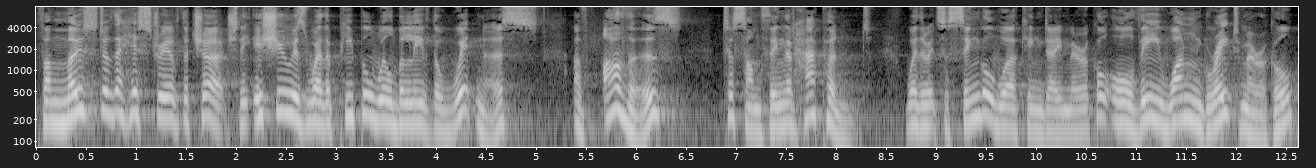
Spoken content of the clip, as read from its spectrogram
For most of the history of the church, the issue is whether people will believe the witness of others to something that happened, whether it's a single working day miracle or the one great miracle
